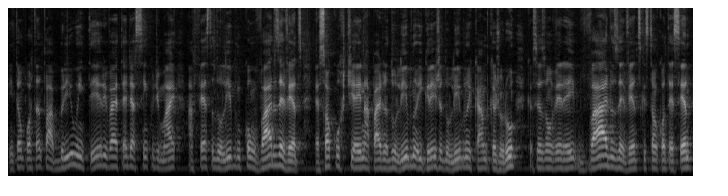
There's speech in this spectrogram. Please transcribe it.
Então, portanto, abril inteiro e vai até dia 5 de maio a festa do Líbano com vários eventos. É só curtir aí na página do Líbano, Igreja do Líbano em Carmo do Cajuru, que vocês vão ver aí vários eventos que estão acontecendo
